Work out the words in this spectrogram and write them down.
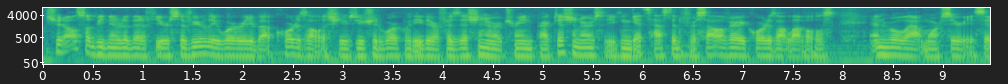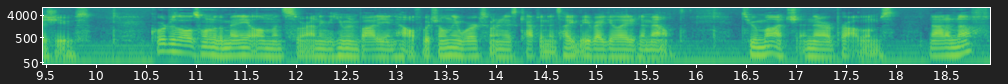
It should also be noted that if you're severely worried about cortisol issues, you should work with either a physician or a trained practitioner so you can get tested for salivary cortisol levels and rule out more serious issues. Cortisol is one of the many elements surrounding the human body and health which only works when it is kept in a tightly regulated amount. Too much, and there are problems. Not enough,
